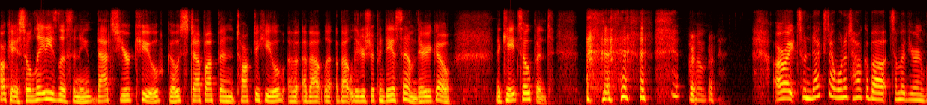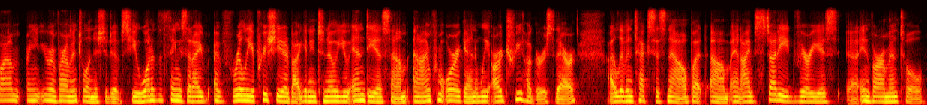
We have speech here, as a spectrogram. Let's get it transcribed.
Okay, so ladies listening, that's your cue. Go step up and talk to Hugh about about leadership in DSM. There you go. The gates opened. um, all right. So next, I want to talk about some of your environment, your environmental initiatives. Hugh, one of the things that I, have really appreciated about getting to know you and DSM, and I'm from Oregon. We are tree huggers there. I live in Texas now, but um, and I've studied various uh, environmental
